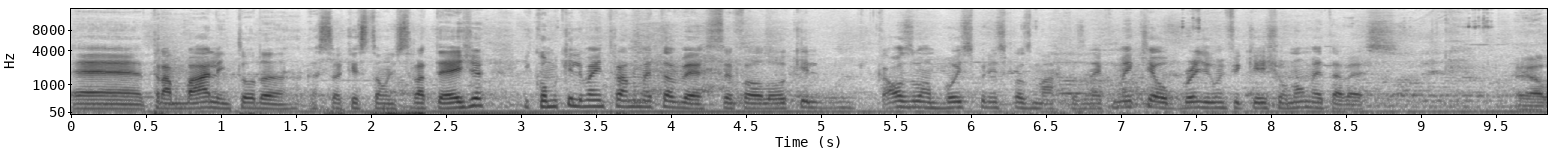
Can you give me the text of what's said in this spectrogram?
é, trabalha em toda essa questão de estratégia e como que ele vai entrar no metaverso. Você falou que ele causa uma boa experiência para as marcas, né? Como é que é o brand gamification no metaverso? É,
